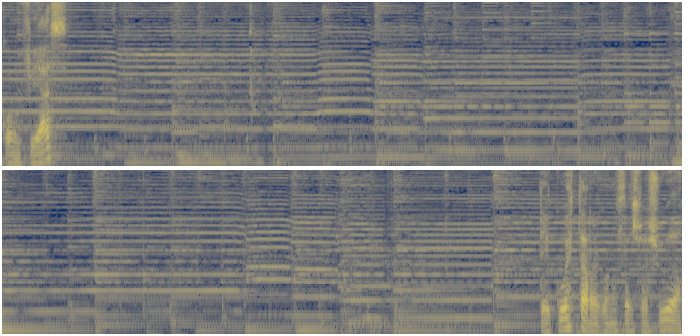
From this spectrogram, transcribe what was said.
¿Confías? ¿Te cuesta reconocer su ayuda?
